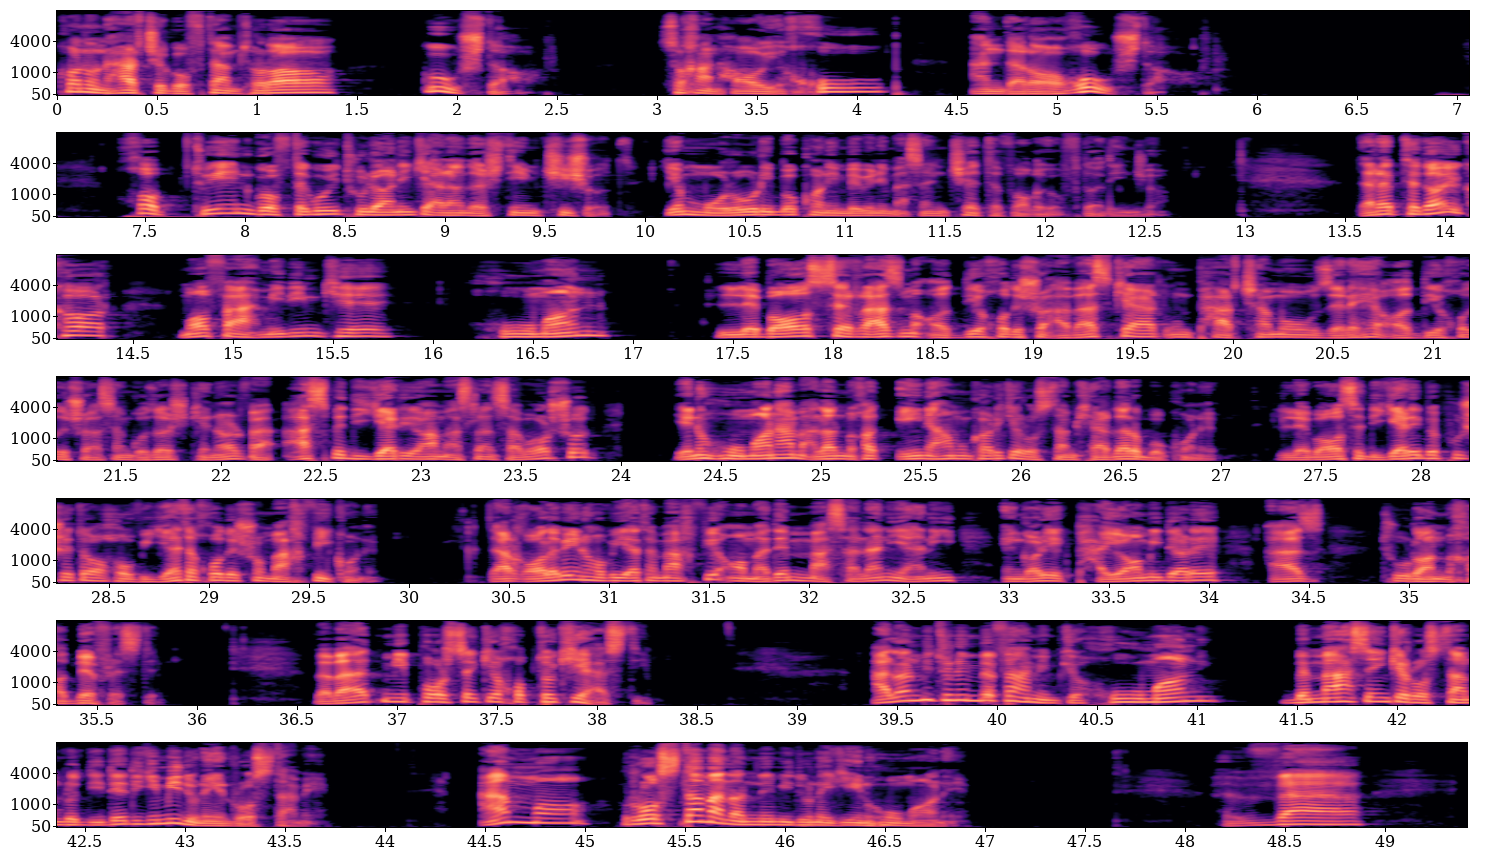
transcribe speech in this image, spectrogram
کنون هرچه گفتم تو را گوش دار. سخنهای خوب اندر آغوش دار. خب توی این گفتگوی طولانی که الان داشتیم چی شد؟ یه مروری بکنیم ببینیم مثلا چه اتفاقی افتاد اینجا. در ابتدای کار ما فهمیدیم که هومان لباس رزم عادی خودش رو عوض کرد اون پرچم و زره عادی خودش رو اصلا گذاشت کنار و اسب دیگری هم اصلا سوار شد. یعنی هومان هم الان می‌خواد عین همون کاری که رستم کرده رو بکنه. لباس دیگری بپوشه تا هویت خودش رو مخفی کنه. در قالب این هویت مخفی آمده مثلا یعنی انگار یک پیامی داره از توران می‌خواد بفرسته. و بعد می‌پرسه که خب تو کی هستی؟ الان می‌تونیم بفهمیم که هومان به محض اینکه رستم رو دیده دیگه می‌دونه این رستمه. اما رستم الان نمی‌دونه که این هومانه. و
